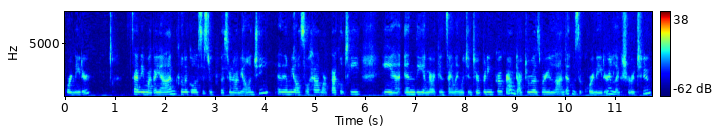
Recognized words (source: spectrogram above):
Coordinator, Sandy Magayan, Clinical Assistant Professor in Audiology. And then we also have our faculty in, the American Sign Language Interpreting Program, Dr. Rosemary Landa, who's the coordinator and lecturer two,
